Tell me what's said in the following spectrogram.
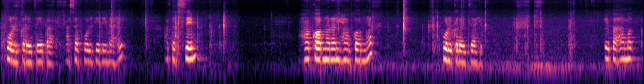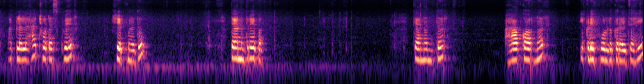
फोल्ड करायचं आहे. पा असा फोल्ड केलेला आहे. आता सेम हा कॉर्नर आणि हा कॉर्नर फोल्ड करायचा आहे. हे पहा मग आपल्याला हा छोटा स्क्वेअर शेप मिळतो. त्यानंतर हे पहा त्यानंतर हा कॉर्नर इकडे फोल्ड करायचा आहे.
